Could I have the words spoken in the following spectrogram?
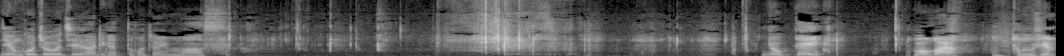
일본고 조지 아리가또 고자이마스. 이제 오케이? 먹어요? 응, 점심.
